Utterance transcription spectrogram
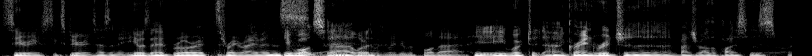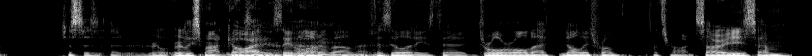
serious experience, hasn't he? He was a head brewer at Three Ravens. He was, yeah. Uh, what, what did he do before that? He, he worked at uh, Grand Ridge and a bunch of other places, but just as a real, really smart guy. So he's seen a lot of um, facilities to draw all that knowledge from. That's right. So he's um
